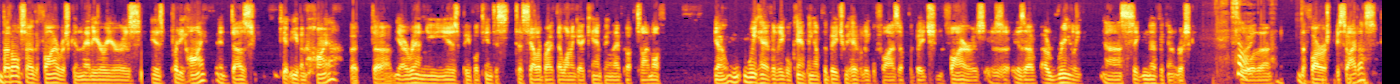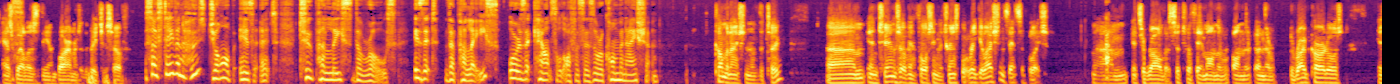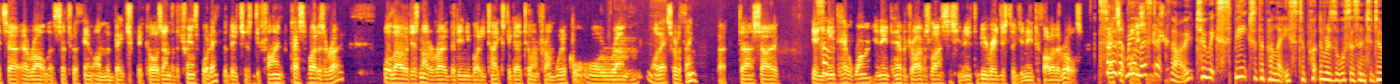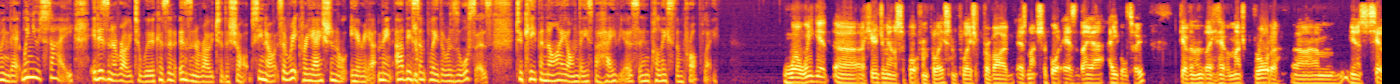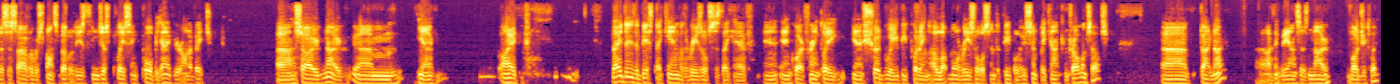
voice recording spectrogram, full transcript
but also the fire risk in that area is is pretty high. It does get even higher. But uh, around New Year's, people tend to to celebrate. They want to go camping. They've got time off you know, we have illegal camping up the beach, we have illegal fires up the beach, and fire is is a, is a, a really uh, significant risk so, for the the forest beside us, as well as the environment of the beach itself. So, Stephen, whose job is it to police the rules? Is it the police, or is it council officers, or a combination? Combination of the two. Um, in terms of enforcing the transport regulations, that's the police. Um, it's a role that sits with them on the on the on the, the road corridors. It's a, a, role that sits with them on the beach because under the Transport Act, the beach is defined classified as a road, although it is not a road that anybody takes to go to and from work or or, um, or that sort of thing. But uh, so yeah, you need to have a warrant, you need to have a driver's license, you need to be registered, you need to follow the rules. So That's is it realistic, though, to expect the police to put the resources into doing that when you say it isn't a road to work, it isn't a road to the shops? You know, it's a recreational area. I mean, are there simply the resources to keep an eye on these behaviours and police them properly? Well, we get uh, a huge amount of support from police, and police provide as much support as they are able to given that they have a much broader um, you know, set of societal responsibilities than just policing poor behaviour on a beach. Uh, so no, um, you know, I they do the best they can with the resources they have, and, and, quite frankly, you know, should we be putting a lot more resource into people who simply can't control themselves? Uh, don't know. Uh, I think the answer is no, logically.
